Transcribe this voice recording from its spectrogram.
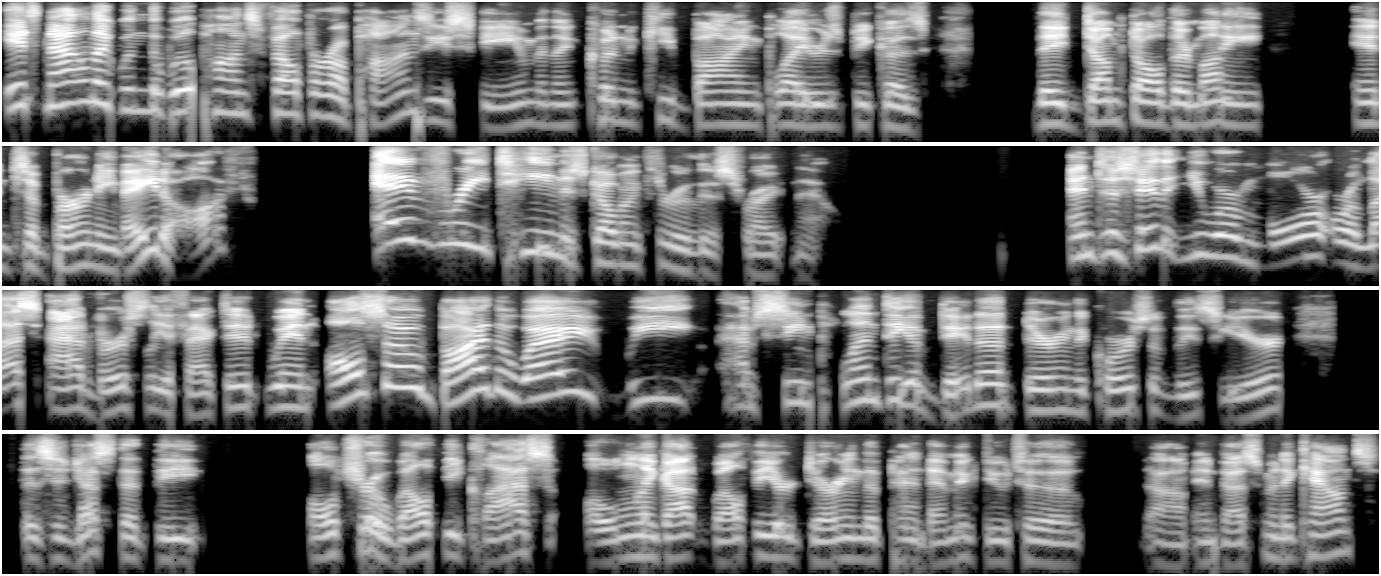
It's not like when the Wilpons fell for a Ponzi scheme and then couldn't keep buying players because they dumped all their money into Bernie Madoff. Every team is going through this right now. And to say that you were more or less adversely affected, when also, by the way, we have seen plenty of data during the course of this year that suggests that the ultra wealthy class only got wealthier during the pandemic due to um, investment accounts.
